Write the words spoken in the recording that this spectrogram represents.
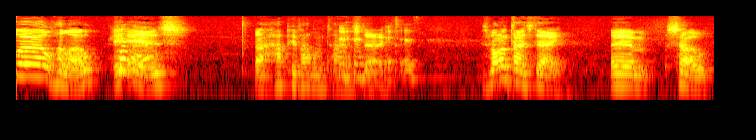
Well, hello. Hello. It is a happy Valentine's Day. it is. It's Valentine's Day. Um, so,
